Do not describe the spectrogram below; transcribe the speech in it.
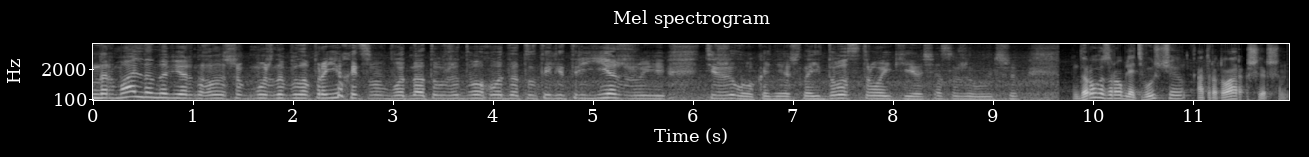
нормально, наверное, главное, чтобы можно было проехать свободно, а то уже два года тут или три езжу, и тяжело, конечно, и до стройки, а сейчас уже лучше. Дорогу зроблять вущою, а тротуар ширшим,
